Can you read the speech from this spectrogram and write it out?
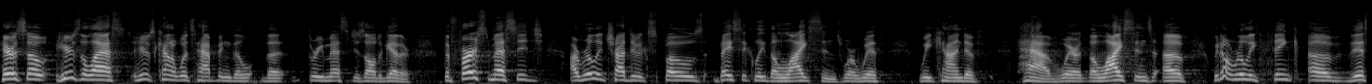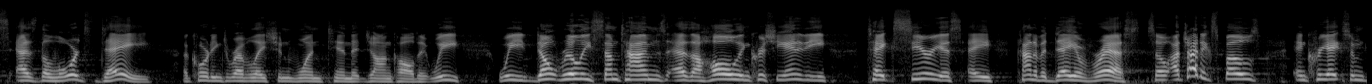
Here, so here's the last, here's kind of what's happening, the, the three messages all together. The first message, I really tried to expose basically the license wherewith we kind of have, where the license of, we don't really think of this as the Lord's day, according to Revelation 1.10 that John called it. We, we don't really sometimes, as a whole in Christianity, take serious a kind of a day of rest. So I tried to expose and create some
